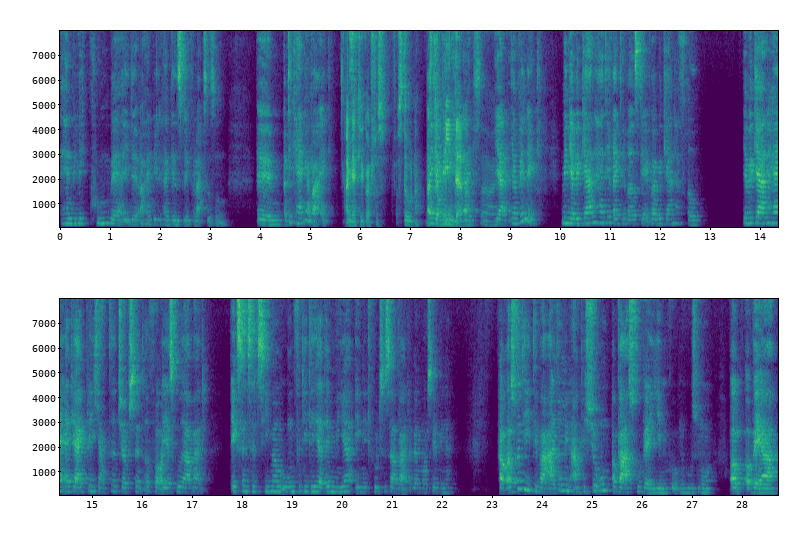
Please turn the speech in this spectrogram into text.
han ville ikke kunne være i det, og han ville have givet slip for lang tid siden. Øh, og det kan jeg bare ikke. Jamen, jeg kan godt for, forstå dig. Og Hvis det jeg var min datter, ikke. så... Ja, jeg vil ikke. Men jeg vil gerne have de rigtige redskaber, og jeg vil gerne have fred. Jeg vil gerne have, at jeg ikke bliver jagtet af jobcentret for, at jeg skal ud og arbejde x antal timer om ugen, fordi det her det er mere end et fuldtidsarbejde at være mor til Amina. Og også fordi det var aldrig min ambition at bare skulle være hjemmegående husmor og, og være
